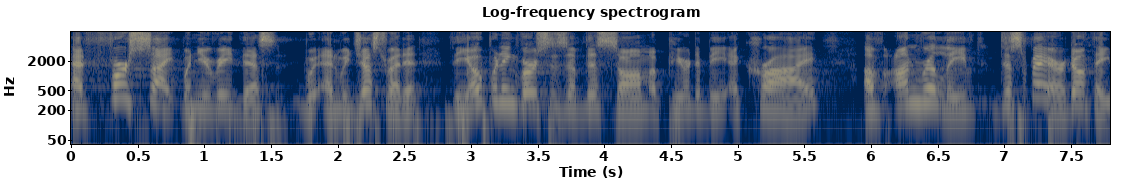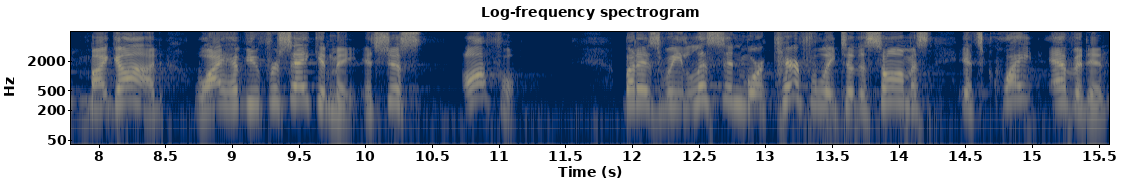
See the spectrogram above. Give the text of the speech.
At first sight, when you read this, and we just read it, the opening verses of this psalm appear to be a cry of unrelieved despair, don't they? My God, why have you forsaken me? It's just awful. But as we listen more carefully to the psalmist, it's quite evident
